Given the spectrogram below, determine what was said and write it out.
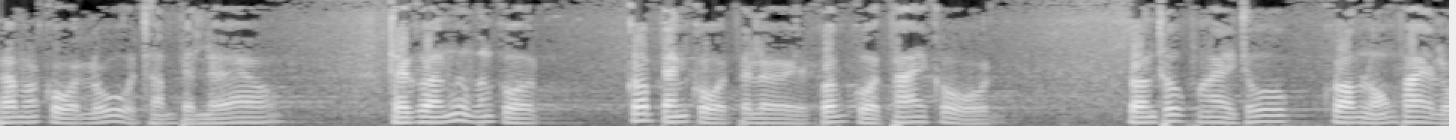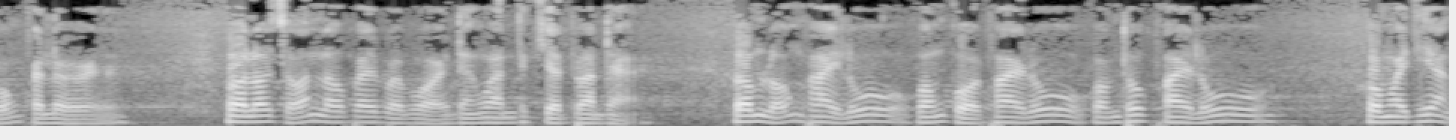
ถ้ามันโกรธรู้ทำเป็นแล้ว แต่ก่อนเมื่อมันโกรธ ก็เป็นโกรธไปเลย ความโกรธพายโกรธความทุกข์พายทุกข์ความหลงพายหลงไปเลยพอเราสอนเราไปบ่อยๆหนึ่งวันถึงเจ็ดวันเนี่ยความหลงพายรู้ ความโกรธพายรู้ ความทุกข์พายรู้ ความไม่เที่ยง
